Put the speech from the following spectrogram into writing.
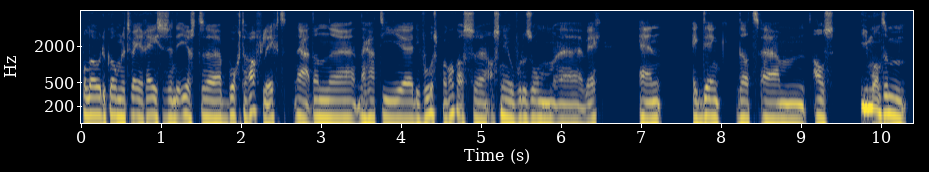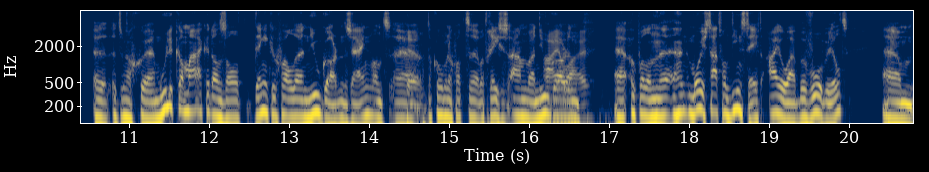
Polo de komende twee races in de eerste eh, bocht eraf ligt, nou ja, dan, dan gaat die, die voorsprong ook als, als sneeuw voor de zon weg. En ik denk dat ehm, als iemand hem het nog eh, moeilijk kan maken, dan zal het denk ik nog wel eh, Newgarden zijn. Want eh, Ja. er komen nog wat, eh, wat races aan waar Newgarden Iowa, hè? eh, ook wel een, eh, een mooie staat van dienst heeft. Iowa bijvoorbeeld. Ehm,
